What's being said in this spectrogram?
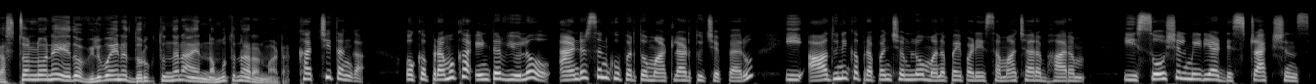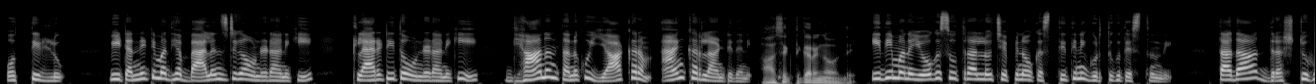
కష్టంలోనే ఏదో విలువైన దొరుకుతుందని ఆయన నమ్ముతున్నారన్నమాట. ఖచ్చితంగా. ఒక ప్రముఖ ఇంటర్వ్యూలో ఆండర్సన్ కూపర్తో మాట్లాడుతూ చెప్పారు ఈ ఆధునిక ప్రపంచంలో మనపై పడే సమాచార భారం ఈ సోషల్ మీడియా డిస్ట్రాక్షన్స్ ఒత్తిళ్ళు వీటన్నిటి మధ్య బ్యాలెన్స్డ్గా ఉండడానికి క్లారిటీతో ఉండడానికి ధ్యానం తనకు యాకరం యాంకర్ లాంటిదని. ఆసక్తికరంగా ఉంది. ఇది మన యోగ సూత్రాల్లో చెప్పిన ఒక స్థితిని గుర్తుకు తెస్తుంది. తదా ద్రష్టుః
